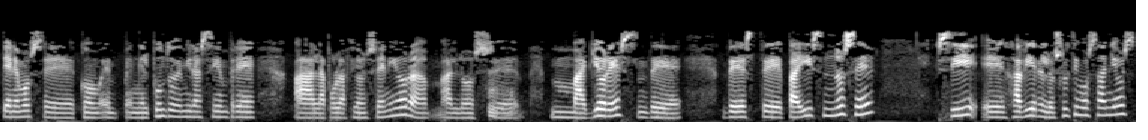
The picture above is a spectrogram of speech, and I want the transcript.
tenemos eh, en, el punto de mira siempre a la población senior, a, los mayores de, de, este país. No sé si, Javier, en los últimos años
